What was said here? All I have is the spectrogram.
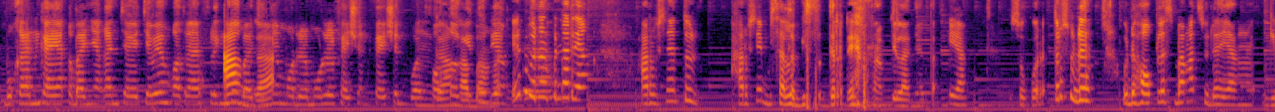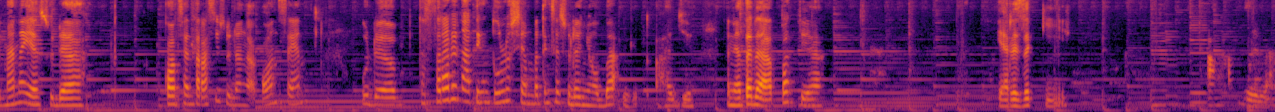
bukan kayak kebanyakan cewek-cewek yang kalau traveling Ah, tuh bajunya model-model fashion fashion buat Enggak, foto enggak gitu banget. dia Itu benar-benar yang harusnya tuh harusnya bisa lebih seger deh penampilannya tapi ya syukur. Terus udah udah hopeless banget sudah yang gimana ya sudah konsentrasi sudah nggak konsen. Udah terserah deh nating tulus yang penting saya sudah nyoba gitu aja. Ternyata dapat ya. Ya rezeki. Alhamdulillah.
